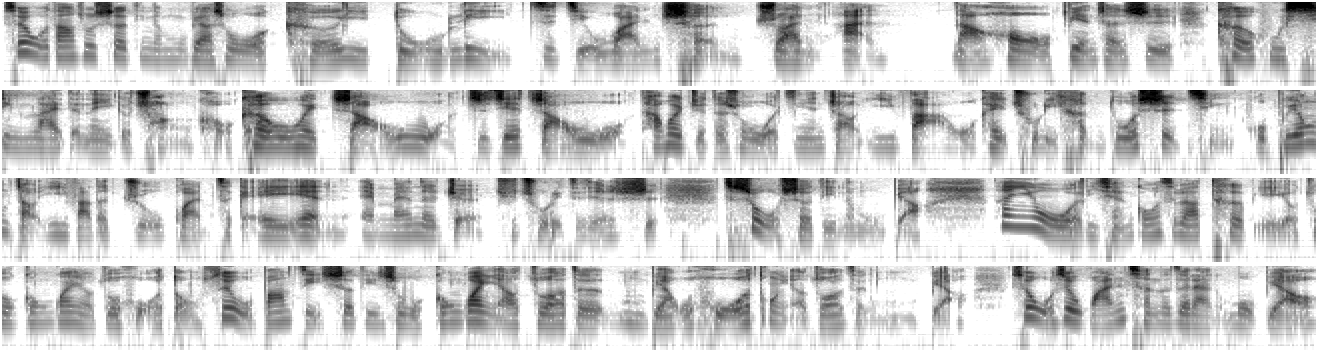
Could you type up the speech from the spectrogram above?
所以我当初设定的目标是我可以独立自己完成专案。然后变成是客户信赖的那个窗口，客户会找我，直接找我，他会觉得说我今天找伊法，我可以处理很多事情，我不用找伊法的主管这个 A N M manager 去处理这件事，这是我设定的目标。那因为我以前公司比较特别，有做公关，有做活动，所以我帮自己设定是我公关也要做到这个目标，我活动也要做到这个目标，所以我是完成了这两个目标，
